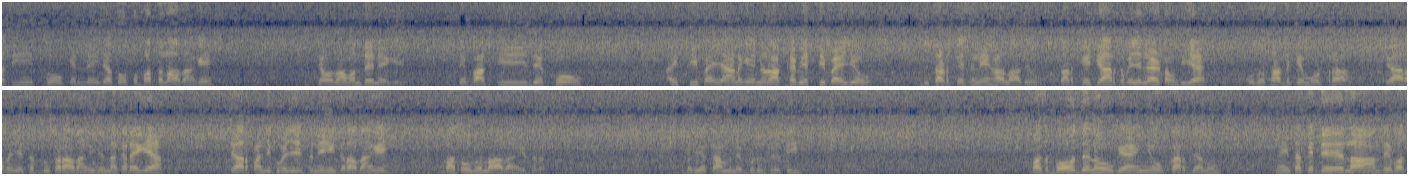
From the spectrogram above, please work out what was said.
ਅਸੀਂ 2 ਕਿੱਲੇ ਜਾਂ 2 ਤੋਂ ਵੱਧ ਲਾ ਦਾਂਗੇ। 14 ਬੰਦੇ ਨੇਗੇ। ਤੇ ਬਾਕੀ ਦੇਖੋ, ਇੱਥੇ ਪੈ ਜਾਣਗੇ। ਇਹਨਾਂ ਨੂੰ ਆਖਿਆ ਵੀ ਇੱਥੇ ਪੈ ਜਿਓ। ਵੀ ਤੜਕੇ ਸਨੇਹਾ ਲਾ ਦਿਓ। ਤੜਕੇ 4 ਵਜੇ ਲਾਈਟ ਆਉਂਦੀ ਹੈ। ਉਦੋਂ ਛੱਡ ਕੇ ਮੋਟਰ 4 ਵਜੇ ਕੱਦੂ ਕਰਾ ਦਾਂਗੇ ਜਿੰਨਾ ਕਰ ਰਹਿ ਗਿਆ। 4-5 ਵਜੇ ਸਨੇਹੀ ਕਰਾ ਦਾਂਗੇ। ਬਸ ਉਦੋਂ ਲਾ ਦਾਂਗੇ ਫਿਰ। ਵਧੀਆ ਕੰਮ ਨਿਬੜੂ ਛੇਤੀ। ਬਸ ਬਹੁਤ ਦਿਨ ਹੋ ਗਏ ਐਂ ਉਹ ਕਰਦਿਆਂ ਨੂੰ। ਨਹੀਂ ਤਾਂ ਕਿੱਦੇ ਲਾ ਆਂਦੇ, ਬਸ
